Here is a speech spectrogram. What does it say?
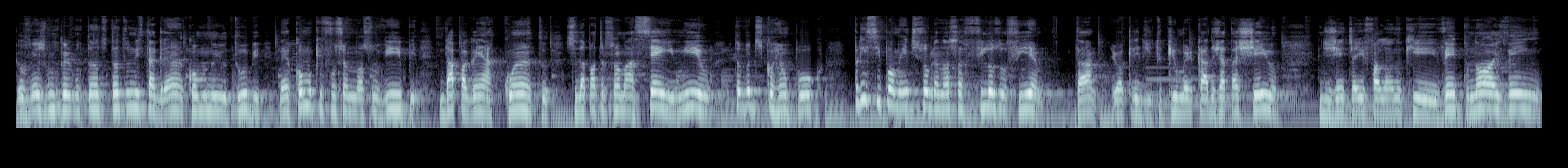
eu vejo me perguntando tanto no Instagram como no YouTube, né, como que funciona o nosso VIP, dá para ganhar quanto, se dá para transformar 100 em mil. Então vou discorrer um pouco, principalmente sobre a nossa filosofia, tá? Eu acredito que o mercado já tá cheio de gente aí falando que vem com nós, vem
